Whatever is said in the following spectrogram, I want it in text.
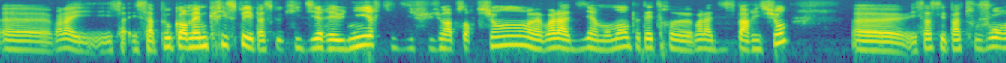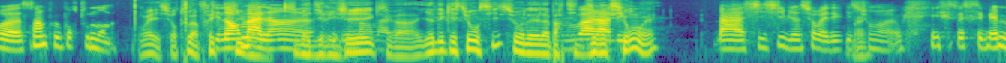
Voilà, et, ça, et, ça, peut quand même crisper parce que qui dit réunir, qui dit fusion-absorption, voilà, dit un moment peut-être voilà disparition. Euh, et ça, c'est pas toujours euh, simple pour tout le monde. Oui, surtout après. Normal. Va, hein, qui va diriger, qui va. Il y a des questions aussi sur la partie direction, ouais. Bah si, si, bien sûr, il y a des questions. Euh, oui. c'est même,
